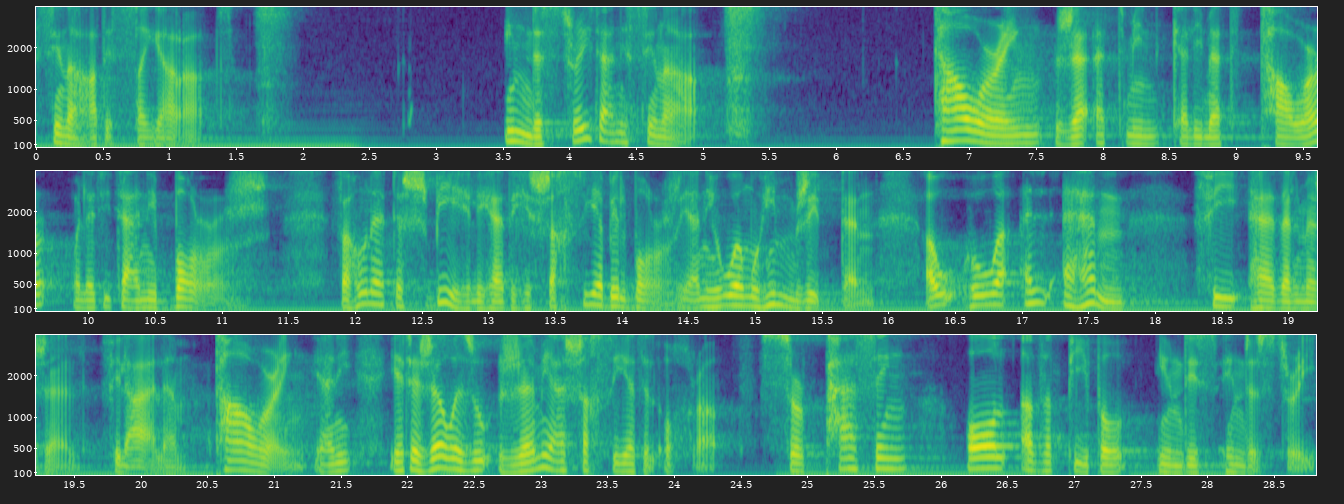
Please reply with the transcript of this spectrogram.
صناعة السيارات industry تعني صناعة towering جاءت من كلمة tower والتي تعني برج فهنا تشبيه لهذه الشخصية بالبرج يعني هو مهم جدا أو هو الأهم في هذا المجال في العالم towering يعني يتجاوز جميع الشخصيات الأخرى surpassing all other people in this industry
